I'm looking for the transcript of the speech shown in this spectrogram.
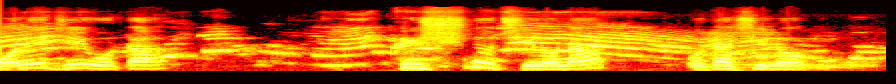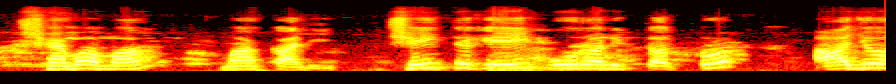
বলে যে ওটা কৃষ্ণ ছিল না, ওটা ছিল শ্যামা মা মা কালী। সেই থেকে এই পৌরাণিক তত্ত্ব আজও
